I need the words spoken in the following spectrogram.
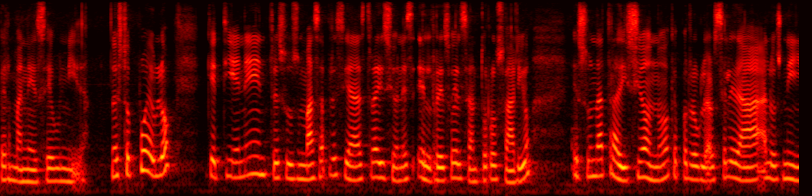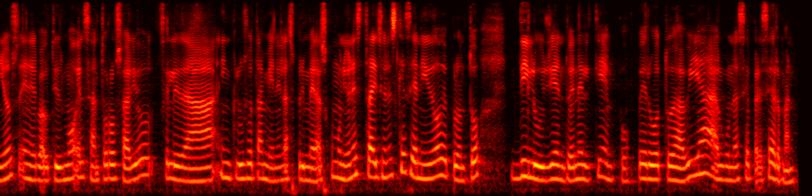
permanece unida. Nuestro pueblo, que tiene entre sus más apreciadas tradiciones el rezo del Santo Rosario, es una tradición, ¿no? Que por regular se le da a los niños en el bautismo el Santo Rosario, se le da incluso también en las primeras comuniones, tradiciones que se han ido de pronto diluyendo en el tiempo, pero todavía algunas se preservan.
